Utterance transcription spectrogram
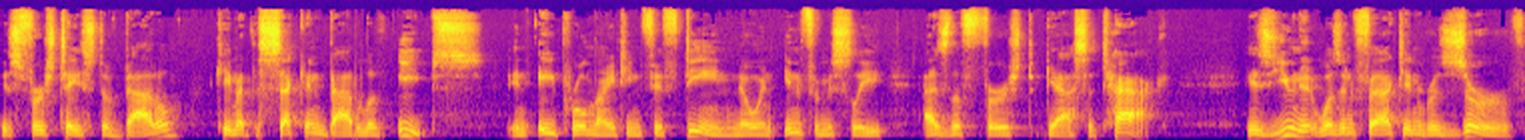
His first taste of battle came at the Second Battle of Ypres in April 1915, known infamously as the First Gas Attack. His unit was in fact in reserve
